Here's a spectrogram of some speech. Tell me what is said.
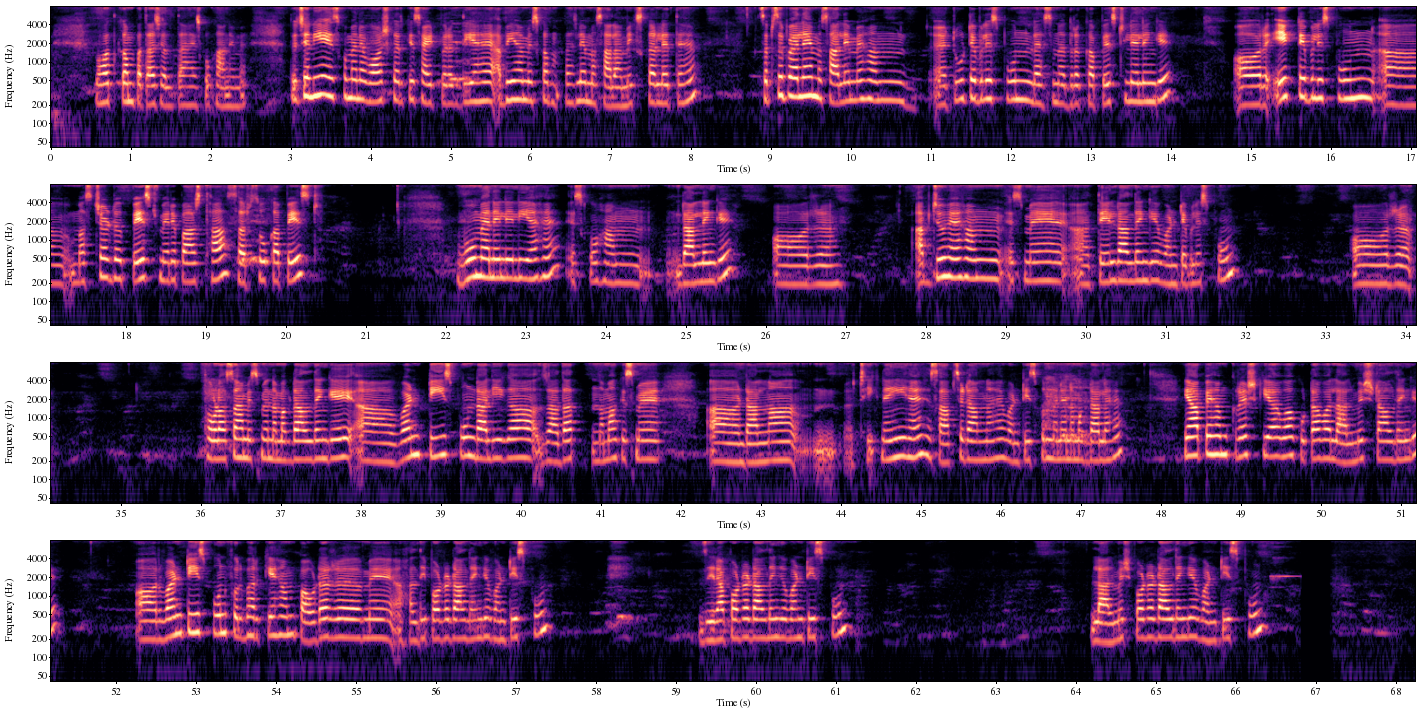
बहुत कम पता चलता है इसको खाने में। तो चलिए, इसको मैंने वॉश करके साइड पर रख दिया है। अभी हम इसका पहले मसाला मिक्स कर लेते हैं। सबसे पहले मसाले में हम टू टेबल स्पून लहसुन अदरक का पेस्ट ले लेंगे और एक टेबल स्पून मस्टर्ड पेस्ट मेरे पास था, सरसों का पेस्ट वो मैंने ले लिया है। इसको हम डाल लेंगे और अब जो है हम इसमें तेल डाल देंगे वन टेबल स्पून और थोड़ा सा हम इसमें नमक डाल देंगे। वन टीस्पून डालिएगा, ज़्यादा नमक इसमें डालना ठीक नहीं है, हिसाब से डालना है। वन टीस्पून मैंने नमक डाला है। यहाँ पे हम क्रश किया हुआ कुटा हुआ लाल मिर्च डाल देंगे और वन टीस्पून फुल भर के हम पाउडर में हल्दी पाउडर डाल देंगे वन टीस्पून। ज़ीरा पाउडर डाल देंगे वन टीस्पून। लाल मिर्च पाउडर डाल देंगे वन टीस्पून।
